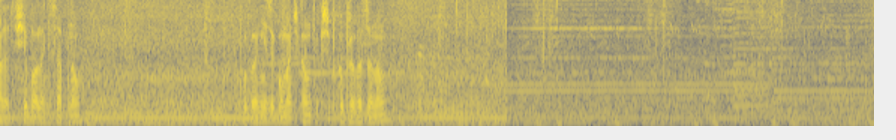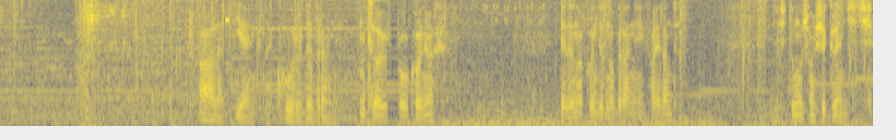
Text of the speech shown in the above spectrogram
Ale tu się boleń klapnął. W Pogoni za gumeczką, tak szybko prowadzoną. Ale piękne, kurde branie. I co, już po okoniach? Jeden okoń, jedno branie i fajrant? Gdzieś tu muszą się kręcić.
